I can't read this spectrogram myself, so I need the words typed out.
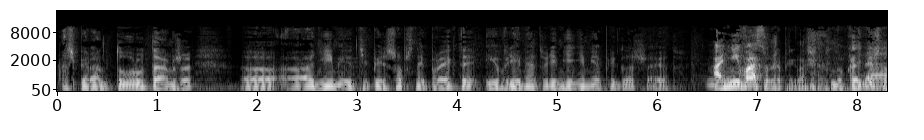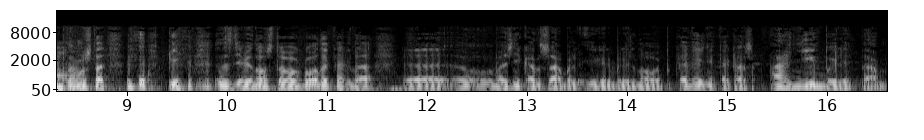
аспирантуру там же. Э, они имеют теперь собственные проекты, и время от времени они меня приглашают. Они вас уже приглашают. Ну, конечно, Да. потому что с 90-го года, когда э, возник ансамбль Игорь Бриль «Новое поколение», как раз они были там,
